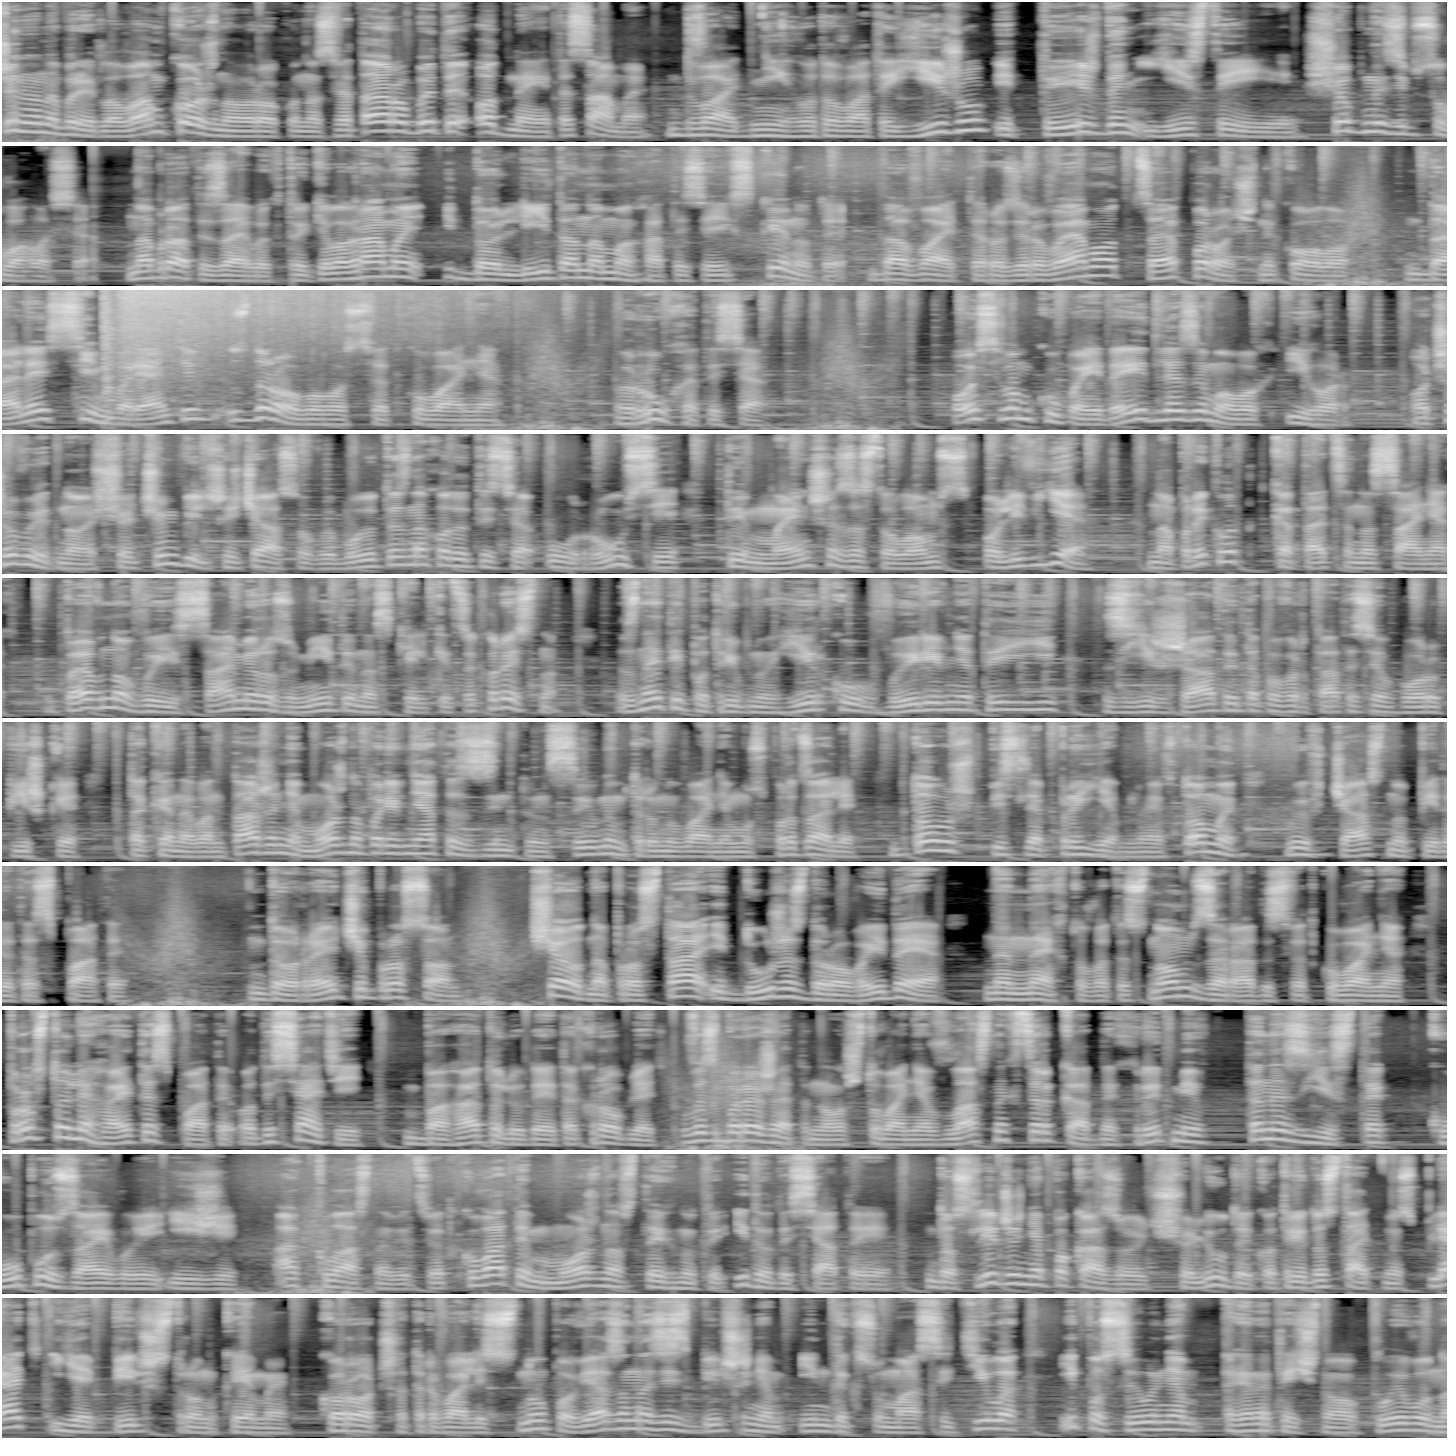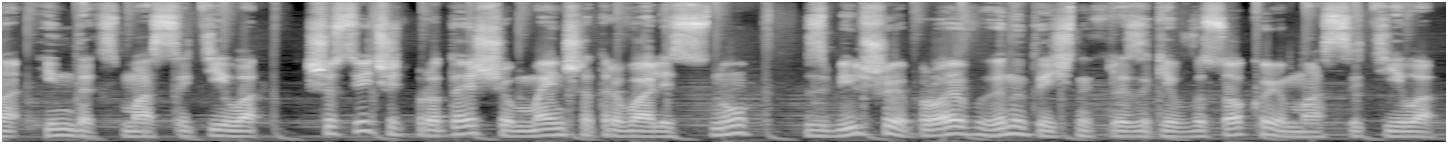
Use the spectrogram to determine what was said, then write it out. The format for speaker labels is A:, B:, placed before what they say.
A: Чи не набридло вам кожного року на свята робити одне і те саме: два дні готувати їжу і тиждень їсти її, щоб не зіпсувалося, набрати зайвих 3 кілограми і до літа намагатися їх скинути. Давайте розірвемо це порочне коло. Далі сім варіантів здорового святкування. Рухатися. Ось вам купа ідей для зимових ігор. Очевидно, що чим більше часу ви будете знаходитися у русі, тим менше за столом з олів'є. Наприклад, кататися на санях. Певно, ви і самі розумієте, наскільки це корисно. Знайти потрібну гірку, вирівняти її, з'їжджати та повертатися вгору пішки. Таке навантаження можна порівняти з інтенсивним тренуванням у спортзалі. Того ж, після приємної втоми ви вчасно підете спати. До речі, про сон. Ще одна проста і дуже здорова ідея: не нехтувати сном заради святкування. Просто лягайте спати о 10-й. Багато людей так роблять. Ви збережете налаштування власних циркадних ритмів та не з'їсте купу зайвої їжі. А класно відсвяткувати можна встигнути і до 10-ї. Дослідження показують, що люди, котрі достатньо сплять, є більш стрункими. Коротша тривалість сну пов'язана зі збільшенням індексу маси тіла і посиленням генетичного впливу на індекс маси тіла, що свідчить про те, що менша тривалість сну збільшує прояв генетичних ризиків високої маси тіла.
